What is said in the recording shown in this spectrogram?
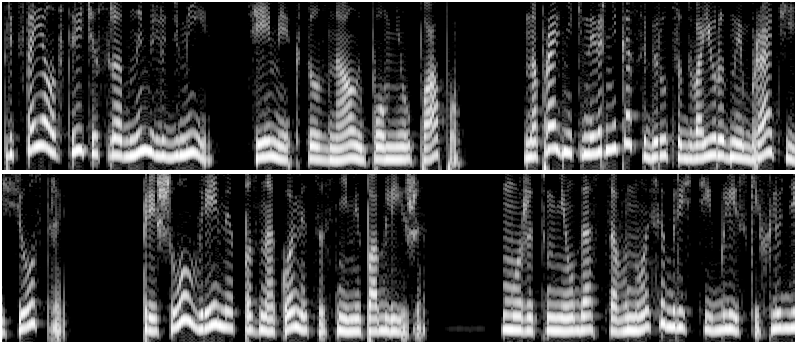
Предстояла встреча с родными людьми, теми, кто знал и помнил папу. На празднике наверняка соберутся двоюродные братья и сестры. Пришло время познакомиться с ними поближе. Может, мне удастся вновь обрести близких людей.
